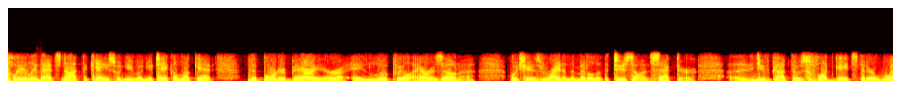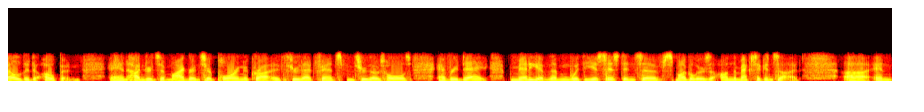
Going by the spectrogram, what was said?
Clearly, that's not the case when you when you take a look at the border barrier in Lukeville, Arizona, which is right in the middle of the Tucson sector. Uh, you've got those floodgates that are welded open, and hundreds of migrants are pouring across through that fence and through those holes every day. Many of them with the assistance of smugglers on the Mexican side. Uh, and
